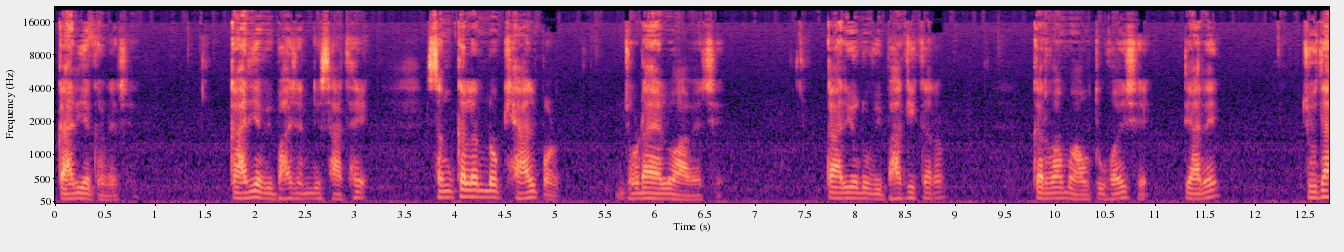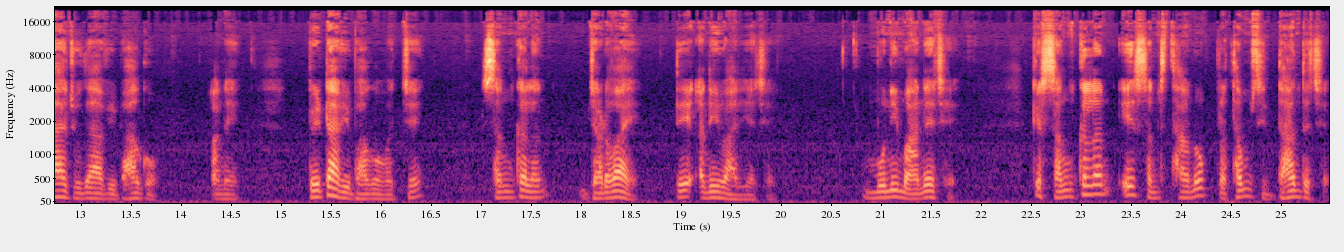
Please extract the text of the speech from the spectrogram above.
કાર્ય ગણે છે. કાર્ય વિભાજનની સાથે સંકલનનો ખ્યાલ પણ જોડાયેલો આવે છે. કાર્યોનું વિભાગીકરણ કરવામાં આવતું હોય છે ત્યારે જુદા જુદા વિભાગો અને પેટા વિભાગો વચ્ચે સંકલન જળવાય તે અનિવાર્ય છે. મુનિ માને છે કે સંકલન એ સંસ્થાનો પ્રથમ સિદ્ધાંત છે.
